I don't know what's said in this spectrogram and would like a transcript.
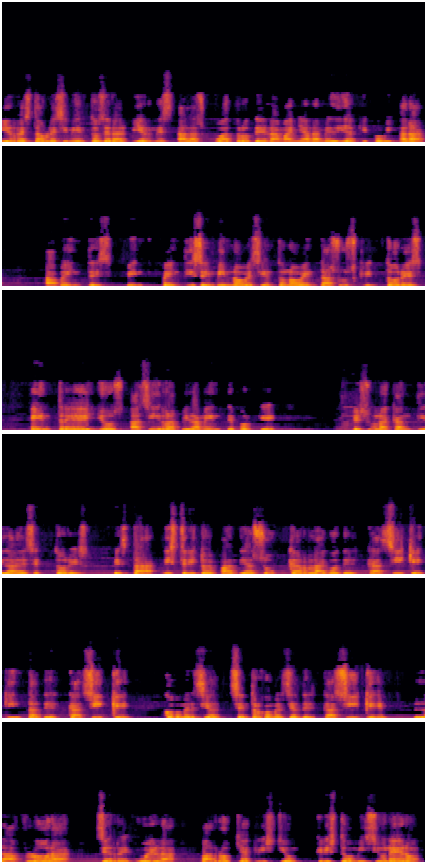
y el restablecimiento será el viernes a las 4 de la mañana, medida que cobijará a 26.990 suscriptores, entre ellos, así rápidamente, porque es una cantidad de sectores. Está Distrito de Pan de Azúcar, Lago del Cacique, Quinta del Cacique, comercial, Centro Comercial del Cacique, La Flora, Cerrejuela, Parroquia Cristo, Cristo Misionero,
